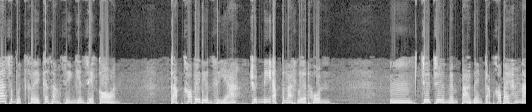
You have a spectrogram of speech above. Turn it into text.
ราชบุตรเขยก็สั่งเสียงเย็นเสียก่อน กลับเข้าไปเดินเสีย ชุดนี้อัปลักษ์เหลือทน อืม จือจือเม้มปากเดินกลับเข้าไปข้างใน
